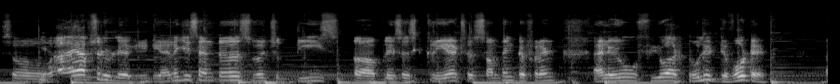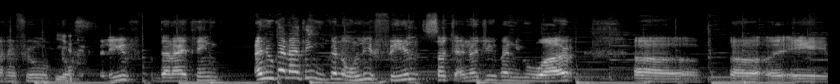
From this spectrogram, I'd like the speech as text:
so Yeah. I absolutely agree. The energy centers which these uh, places creates is something different, and you, if you are truly devoted, and if you Yes. believe, then I think, and you can, I think, you can only feel such energy when you are uh, uh, a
